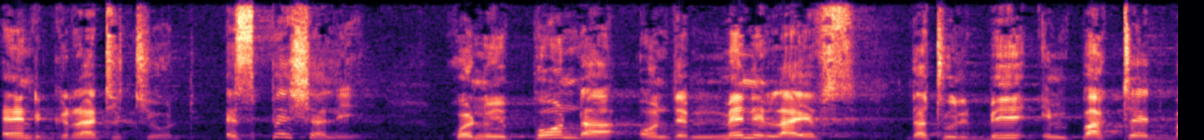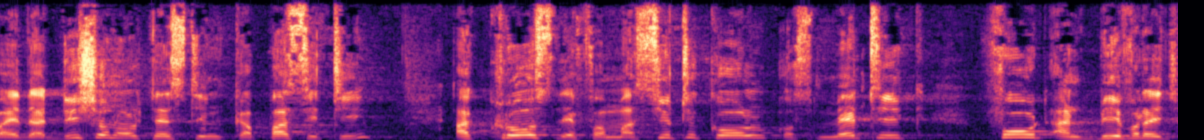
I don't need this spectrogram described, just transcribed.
and gratitude, especially when we ponder on the many lives that will be impacted by the additional testing capacity across the pharmaceutical, cosmetic, food, and beverage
